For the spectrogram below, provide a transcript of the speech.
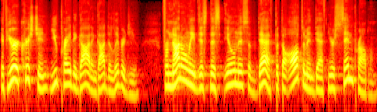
If you're a Christian, you prayed to God and God delivered you from not only just this illness of death, but the ultimate death, your sin problem.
